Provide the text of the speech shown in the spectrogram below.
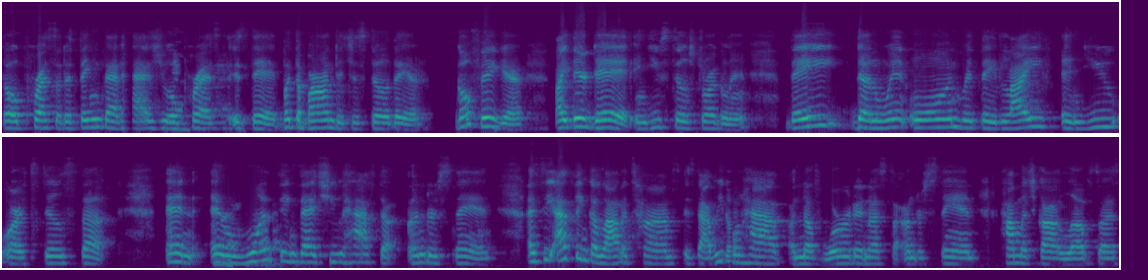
The oppressor the thing that has you yeah. oppressed is dead but the bondage is still there Go figure. Like they're dead and you still struggling. They done went on with their life and you are still stuck. And and one thing that you have to understand, I see, I think a lot of times is that we don't have enough word in us to understand how much God loves us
